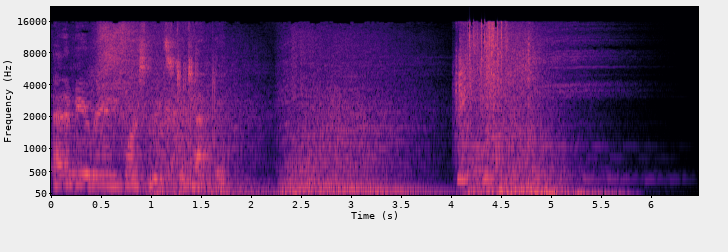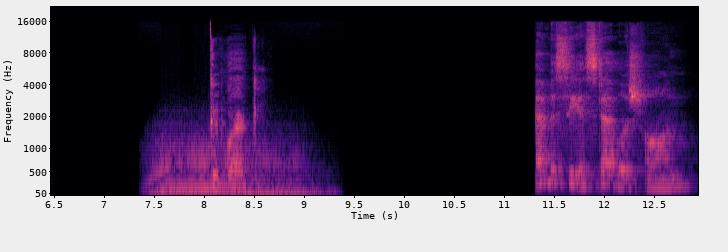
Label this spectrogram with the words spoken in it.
Enemy reinforcements detected. Good work. Embassy established on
